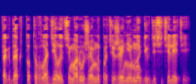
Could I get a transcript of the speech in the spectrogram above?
тогда кто-то владел этим оружием на протяжении многих десятилетий.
